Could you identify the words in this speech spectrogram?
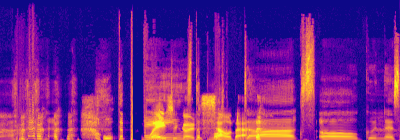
Uh, The Way to pains, go the to sell that. ducts. Oh, goodness.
